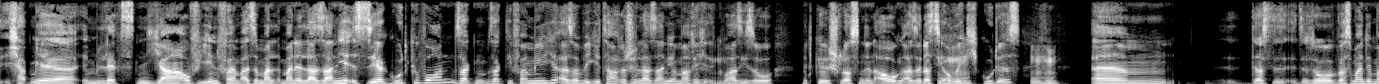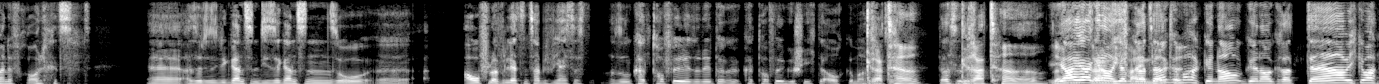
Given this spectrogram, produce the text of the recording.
ich habe mir im letzten Jahr auf jeden Fall, also mein- meine Lasagne ist sehr gut geworden, sagt, sagt die Familie. Also vegetarische Lasagne mache ich Mhm. quasi so mit geschlossenen Augen, also dass die auch Mhm. richtig gut ist. Mhm. Ähm, das so, was meinte meine Frau letztens? Äh, also diese- die ganzen, diese ganzen so äh, Aufläufe. Letztens habe ich, wie heißt das, so Kartoffel, so eine Kartoffelgeschichte auch gemacht. Gratin. Das ist, Gratin. sagen- ja, ja, genau. Ich habe Gratin Leute. gemacht, genau, genau, Gratin habe ich gemacht.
